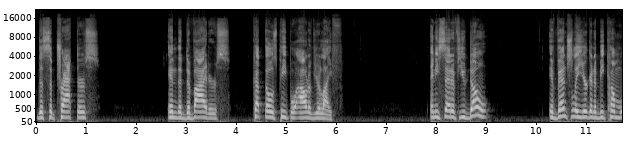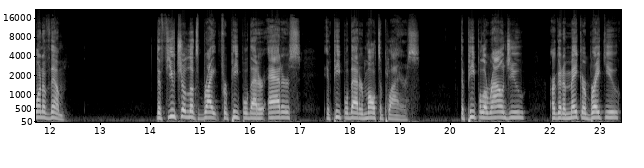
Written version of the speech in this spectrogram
the subtractors and the dividers. Cut those people out of your life. And he said, if you don't, eventually you're going to become one of them. The future looks bright for people that are adders and people that are multipliers. The people around you are going to make or break you.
